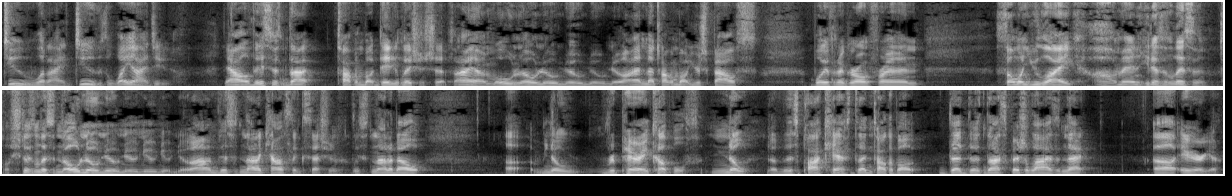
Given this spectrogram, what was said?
do what I do the way I do? Now, this is not talking about dating relationships. I am, oh, no, no, no, no, no. I am not talking about your spouse, boyfriend or girlfriend, someone you like. Oh, man, he doesn't listen. Oh, she doesn't listen. Oh, no, no, no, no, no, no. I'm, this is not a counseling session. This is not about uh, you know, repairing couples. No, this podcast doesn't talk about that. Does not specialize in that uh, area.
